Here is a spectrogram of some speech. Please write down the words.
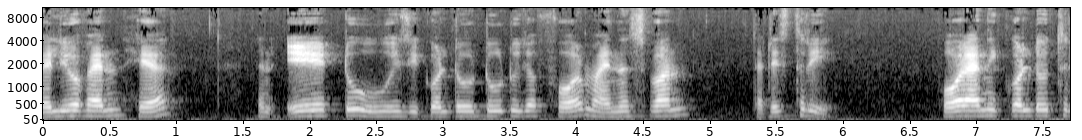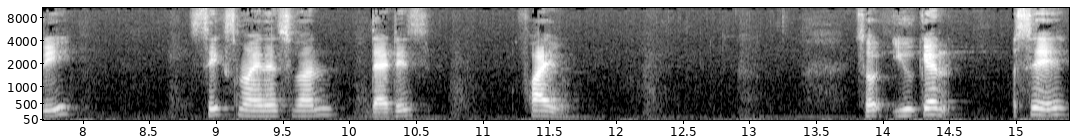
value of n here then a2 is equal to 2 to the 4 minus 1 that is 3 4 n equal to 3 6 minus 1 that is 5 so you can say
